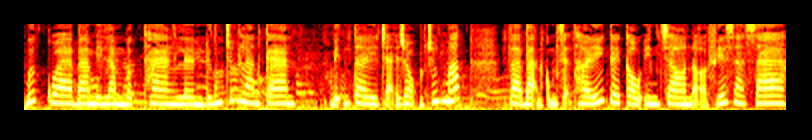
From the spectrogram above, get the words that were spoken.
Bước qua 35 bậc thang lên đứng trước lan can, biển Tây trải rộng trước mắt và bạn cũng sẽ thấy cây cầu Incheon ở phía xa xa.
